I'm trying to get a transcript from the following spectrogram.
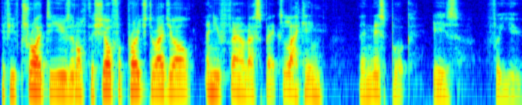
If you've tried to use an off the shelf approach to Agile and you've found aspects lacking, then this book is for you.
